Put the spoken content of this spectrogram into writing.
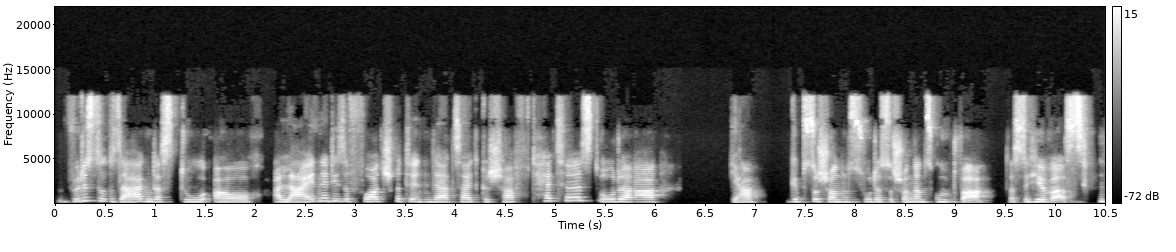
würdest du sagen, dass du auch alleine diese Fortschritte in der Zeit geschafft hättest? Oder ja, gibst du schon zu, dass es schon ganz gut war, dass du hier warst?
